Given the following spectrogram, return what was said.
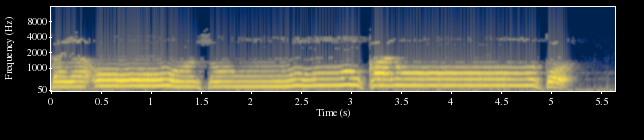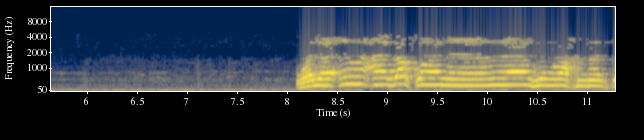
فيئوس قنوط. ولئن عذقناه رحمة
